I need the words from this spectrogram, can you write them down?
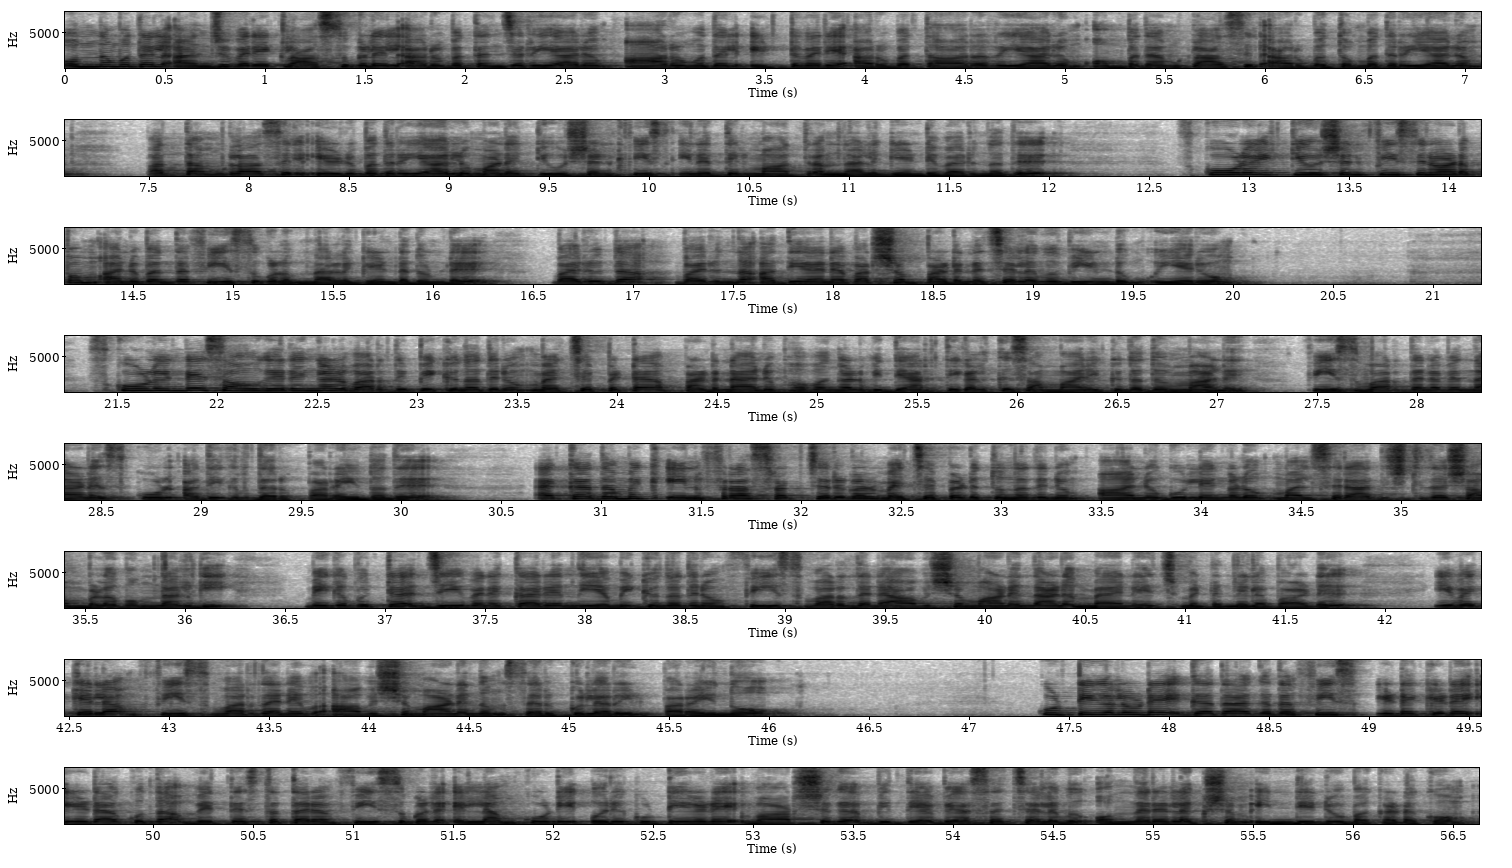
ഒന്ന് മുതൽ അഞ്ച് വരെ ക്ലാസ്സുകളിൽ അറുപത്തഞ്ച് റിയാലും ആറ് മുതൽ എട്ട് വരെ അറുപത്തി റിയാലും ഒമ്പതാം ക്ലാസ്സിൽ അറുപത്തൊമ്പത് റിയാലും പത്താം ക്ലാസ്സിൽ എഴുപത് റിയാലുമാണ് ട്യൂഷൻ ഫീസ് ഇനത്തിൽ മാത്രം നൽകേണ്ടി വരുന്നത്. സ്കൂളിൽ ട്യൂഷൻ ഫീസിനോടൊപ്പം അനുബന്ധ ഫീസുകളും നൽകേണ്ടതുണ്ട്. വരുത വരുന്ന അധ്യയന വർഷം പഠന ചെലവ് വീണ്ടും ഉയരും. സ്കൂളിന്റെ സൗകര്യങ്ങൾ വർദ്ധിപ്പിക്കുന്നതിനും മെച്ചപ്പെട്ട പഠനാനുഭവങ്ങൾ വിദ്യാർത്ഥികൾക്ക് സമ്മാനിക്കുന്നതുമാണ് ഫീസ് വർധനവെന്നാണ് സ്കൂൾ അധികൃതർ പറയുന്നത്. അക്കാദമിക് ഇൻഫ്രാസ്ട്രക്ചറുകൾ മെച്ചപ്പെടുത്തുന്നതിനും ആനുകൂല്യങ്ങളും മത്സരാധിഷ്ഠിത ശമ്പളവും നൽകി മികവുറ്റ ജീവനക്കാരെ നിയമിക്കുന്നതിനും ഫീസ് വർധന ആവശ്യമാണെന്നാണ് മാനേജ്മെന്റ് നിലപാട്. ഇവയ്ക്കെല്ലാം ഫീസ് വർധനവ് ആവശ്യമാണെന്നും സർക്കുലറിൽ പറയുന്നു. കുട്ടികളുടെ ഗതാഗത ഫീസ് ഇടയ്ക്കിടെ ഈടാക്കുന്ന വ്യത്യസ്ത തരം ഫീസുകൾ എല്ലാം കൂടി ഒരു കുട്ടിയുടെ വാർഷിക വിദ്യാഭ്യാസ ചെലവ് ഒന്നര ലക്ഷം ഇന്ത്യൻ രൂപ കടക്കും.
